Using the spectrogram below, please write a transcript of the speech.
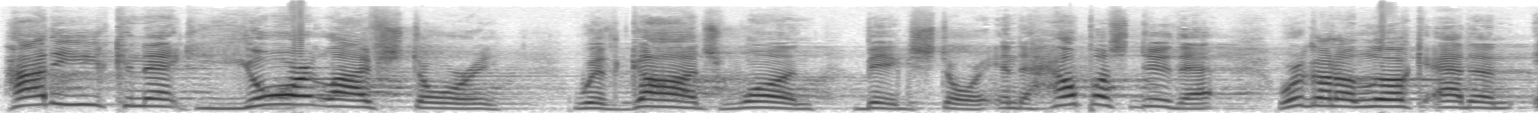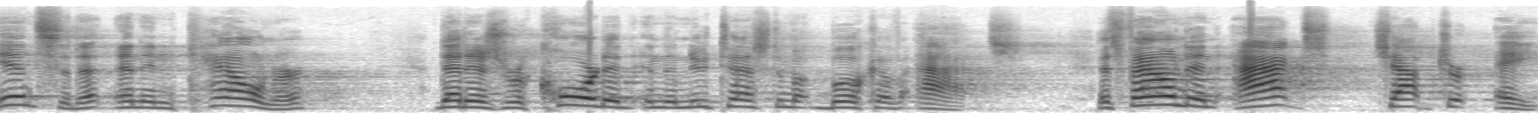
How do you connect your life story with God's one big story? And to help us do that, we're going to look at an incident, an encounter that is recorded in the New Testament book of Acts. It's found in Acts chapter 8.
